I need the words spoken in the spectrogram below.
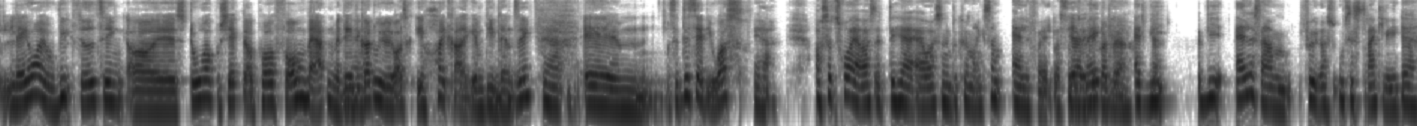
laver jo vildt fede ting, og øh, store projekter, og prøver at forme verden med det. Ja. Det gør du jo også i høj grad igennem din dans, ikke? Ja, Øhm, så det ser de jo også. ja. Og så tror jeg også, at det her er jo også en bekymring, som alle forældre sidder Ja, det med. kan ikke? godt være. At vi, Ja. vi alle sammen føler os utilstrækkelige Ja,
